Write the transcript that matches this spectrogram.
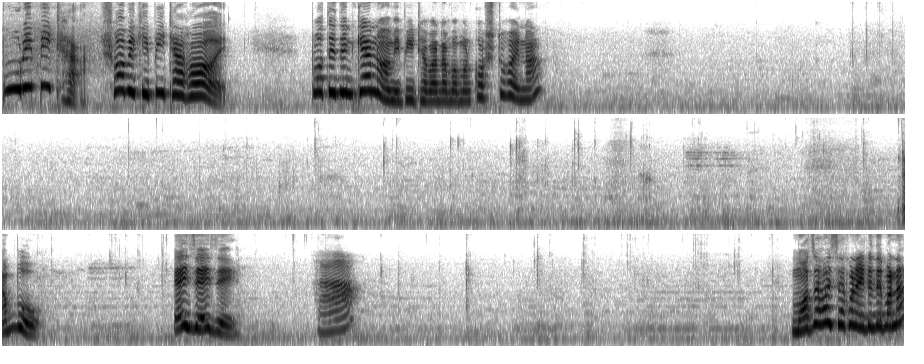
পুরি পিঠা? সবে কি পিঠা হয়? প্রতিদিন কেন আমি পিঠা বানাবো? আমার কষ্ট হয় না। আব্বু এই যে এই যে। হ্যাঁ? মজা হয়েছে এখন এটা দেবা না?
